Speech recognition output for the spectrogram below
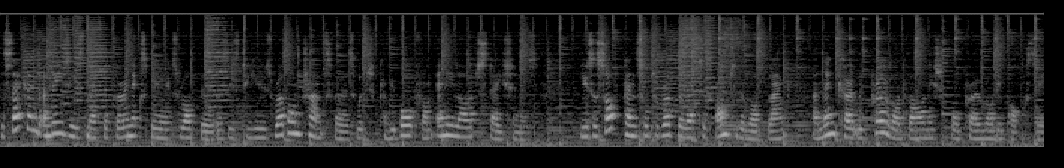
The second and easiest method for inexperienced rod builders is to use rub-on transfers which can be bought from any large stationers. Use a soft pencil to rub the letters onto the rod blank and then coat with Pro Rod varnish or Pro Rod epoxy.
